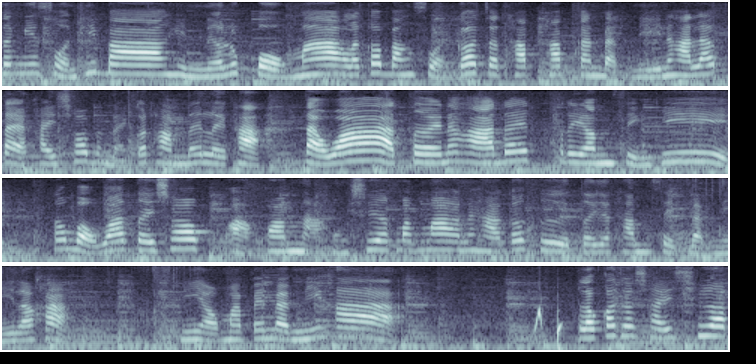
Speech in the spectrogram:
จะมีส่วนที่บางเห็นเนื้อลูกโป่งมาก แล้วก็บางส่วนก็จะทับทับกันแบบนี้นะคะ แล้วแต่ใครชอบแบบไหนก็ทำได้เลยค่ะ แต่ว่าเตยนะคะได้เตรียมสิ่งที่ต้องบอกว่าเตยชอบอความหนาของเชือกมากๆนะคะ ก็คือเตยจะทำเสร็จแบบนี้แล้วค่ะนี่ออกมาเป็นแบบนี้ค่ะเราก็จะใช้เชือก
